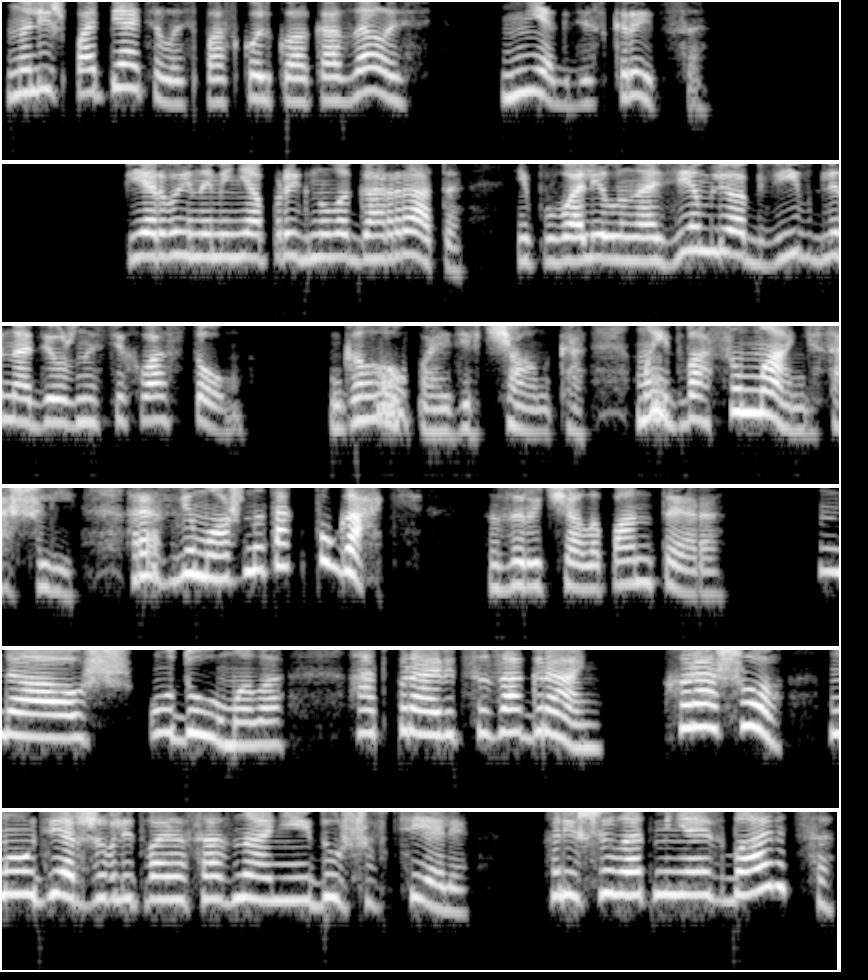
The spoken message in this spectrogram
но лишь попятилась, поскольку оказалось негде скрыться. Первой на меня прыгнула Гарата и повалила на землю, обвив для надежности хвостом. «Глупая девчонка, мы едва с ума не сошли. Разве можно так пугать?» — зарычала пантера. «Да уж, удумала. Отправиться за грань. Хорошо, мы удерживали твое сознание и душу в теле. Решила от меня избавиться?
